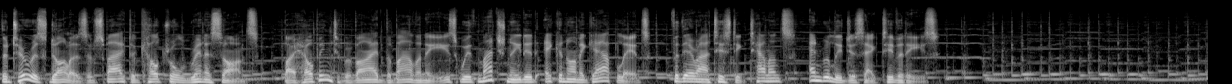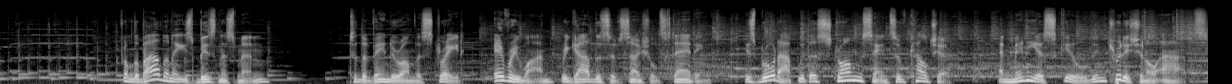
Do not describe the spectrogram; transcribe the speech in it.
The tourist dollars have sparked a cultural renaissance by helping to provide the Balinese with much needed economic outlets for their artistic talents and religious activities. From the Balinese businessman to the vendor on the street, everyone, regardless of social standing, is brought up with a strong sense of culture, and many are skilled in traditional arts.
